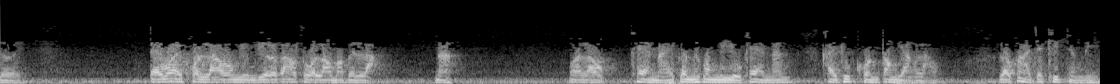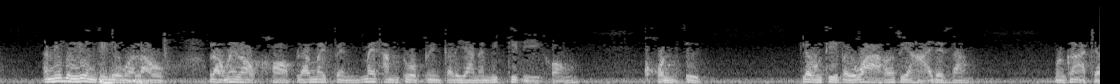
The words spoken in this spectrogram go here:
เลย แต่ว่าคนเราอย่างเดียวเราก็เอาตัวเรามาเป็นหลักนะว่าเราแค่ไหนก็นึกว่ามีอยู่แค่นั้น ใครทุกคนต้องอย่างเรา เราก็อาจจะคิดอย่างนี้ อันนี้เป็นเรื่องที่เรียกว่าเรา เราไม่รอบคอบแล้วไม่เป็นไม่ทำตัวเป็นกัลยาณมิตรที่ดีของคนอื่นแล้วบางทีไปว่าเขาเสียหายได้ซ้ำมันก็อาจจะ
